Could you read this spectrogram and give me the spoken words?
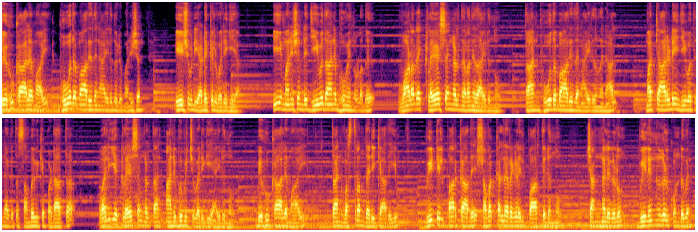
ബഹുകാലമായി ഭൂതബാധിതനായിരുന്ന ഒരു മനുഷ്യൻ യേശുവിന്റെ അടുക്കൽ വരികയാണ്. ഈ മനുഷ്യന്റെ ജീവിതാനുഭവം എന്നുള്ളത് വളരെ ക്ലേശങ്ങൾ നിറഞ്ഞതായിരുന്നു. താൻ ഭൂതബാധിതനായിരുന്നതിനാൽ മറ്റാരുടെയും ജീവിതത്തിന്റെ അകത്ത് സംഭവിക്കപ്പെടാത്ത വലിയ ക്ലേശങ്ങൾ താൻ അനുഭവിച്ചു വരികയായിരുന്നു. ബഹുകാലമായി താൻ വസ്ത്രം ധരിക്കാതെയും വീട്ടിൽ പാർക്കാതെ ശവക്കല്ലറകളിൽ പാർത്തിരുന്നു. ചങ്ങലുകളും വിലങ്ങുകൾ കൊണ്ടുവൻ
